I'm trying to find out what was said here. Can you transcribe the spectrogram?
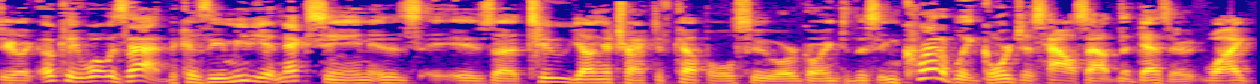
So you're like, okay, what was that? Because the immediate next scene is is uh, two young, attractive couples who are going to this incredibly gorgeous house out in the desert. Why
